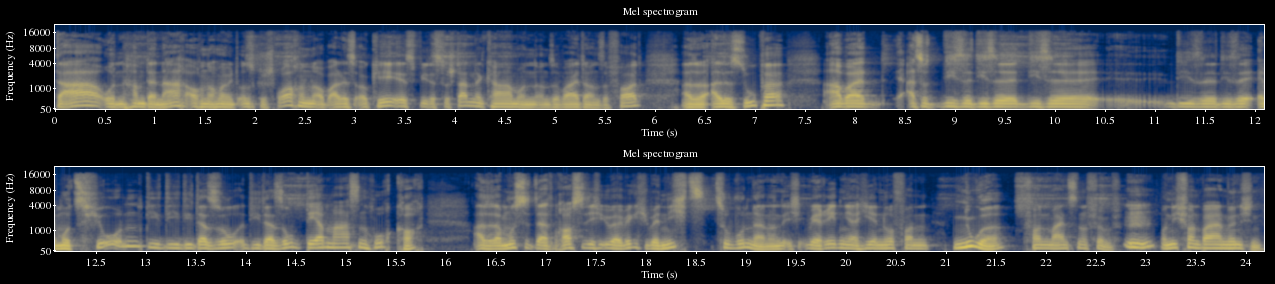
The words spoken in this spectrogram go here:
da und haben danach auch nochmal mit uns gesprochen, ob alles okay ist, wie das zustande kam und, und so weiter und so fort. Also alles super. Aber also diese, diese, diese, diese, diese Emotion, die, die, die da so, die da so dermaßen hochkocht, Also da musst du, da brauchst du dich über wirklich über nichts zu wundern. Und ich, wir reden ja hier nur von nur von Mainz 05 Mhm. und nicht von Bayern München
